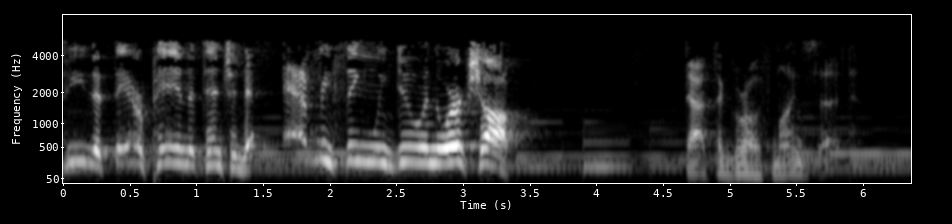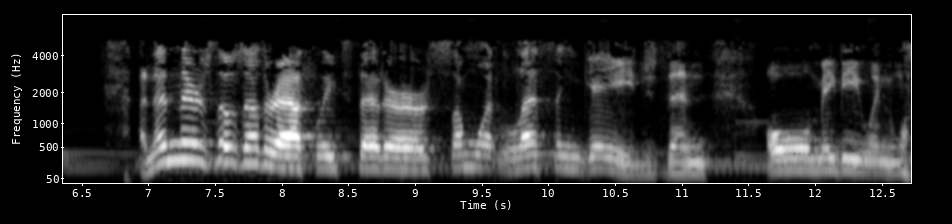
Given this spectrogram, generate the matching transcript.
see that they are paying attention to everything we do in the workshop. That's a growth mindset. And then there's those other athletes that are somewhat less engaged than oh, maybe when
